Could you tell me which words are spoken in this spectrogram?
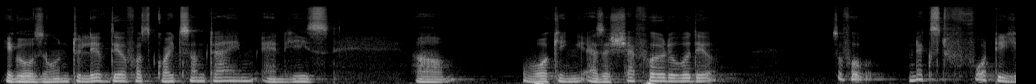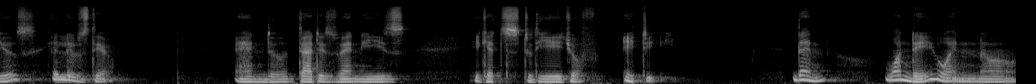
He goes on to live there for quite some time and he's um, working as a shepherd over there. So for next 40 years he lives there. And uh, that is when he's he gets to the age of 80. Then one day when uh,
